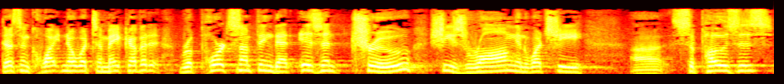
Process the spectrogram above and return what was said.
doesn't quite know what to make of it, reports something that isn't true. She's wrong in what she uh, supposes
